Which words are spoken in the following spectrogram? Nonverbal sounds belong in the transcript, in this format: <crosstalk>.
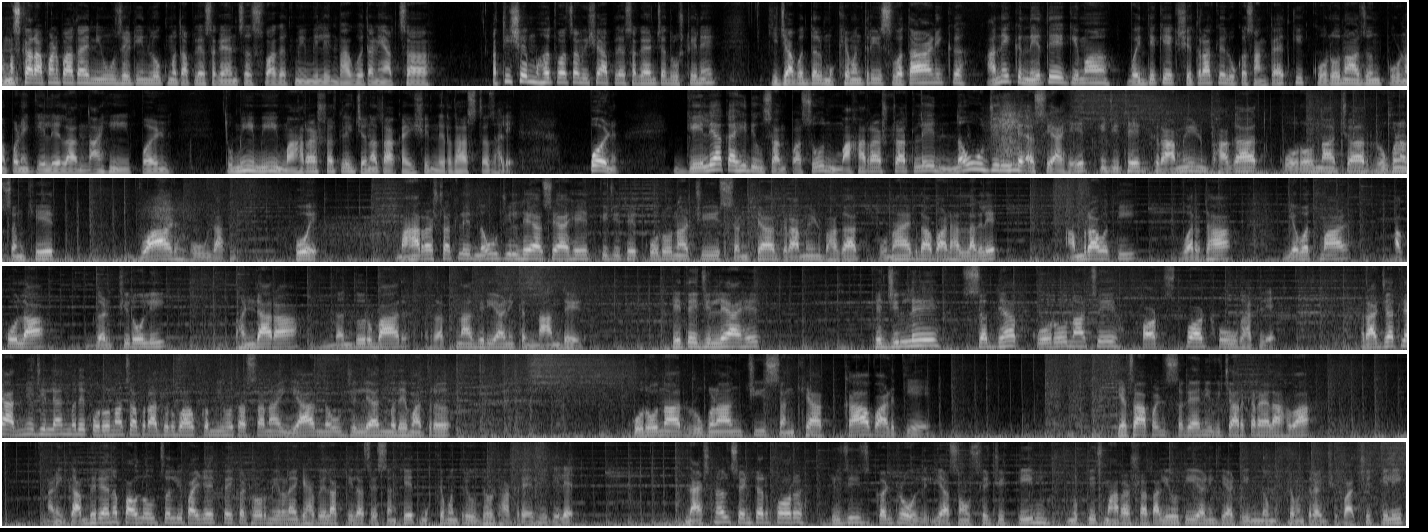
नमस्कार आपण पाहताय न्यूज एटीन लोकमत. आपल्या सगळ्यांचं स्वागत. मी मिलिंद भागवत आणि आजचा अतिशय महत्त्वाचा विषय आपल्या सगळ्यांच्या दृष्टीने की ज्याबद्दल मुख्यमंत्री स्वतः आणि अनेक नेते किंवा वैद्यकीय क्षेत्रातले लोक सांगतायत की कोरोना अजून पूर्णपणे गेलेला नाही पण तुम्ही मी महाराष्ट्रातली जनता काहीशी निर्धास्त झाले. पण गेल्या काही दिवसांपासून महाराष्ट्रातले नऊ जिल्हे असे आहेत की जिथे ग्रामीण भागात कोरोनाच्या रुग्णसंख्येत वाढ होऊ लागली. होय महाराष्ट्रातले नऊ जिल्हे असे आहेत की जिथे कोरोनाची संख्या ग्रामीण भागात पुन्हा एकदा वाढायला लागले. अमरावती वर्धा यवतमाळ अकोला गडचिरोली भंडारा नंदुरबार रत्नागिरी आणि नांदेड. हे ते जिल्हे आहेत. हे जिल्हे सध्या कोरोनाचे हॉटस्पॉट होऊ घातले आहेत. राज्यातल्या अन्य जिल्ह्यांमध्ये कोरोनाचा प्रादुर्भाव कमी होत असताना या नऊ जिल्ह्यांमध्ये मात्र कोरोना रुग्णांची संख्या का वाढतीये? याचा आपण सगळ्यांनी विचार करायला हवा. आणि गांभीर्यानं पावलं उचलली पाहिजेत काही कठोर निर्णय घ्यावे लागतील असे संकेत मुख्यमंत्री उद्धव ठाकरे यांनी दिलेत. National centre for disease control या संस्थेची टीम नुकतीच महाराष्ट्रात आली होती आणि त्या टीमनं मुख्यमंत्र्यांशी बातचीत केली.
